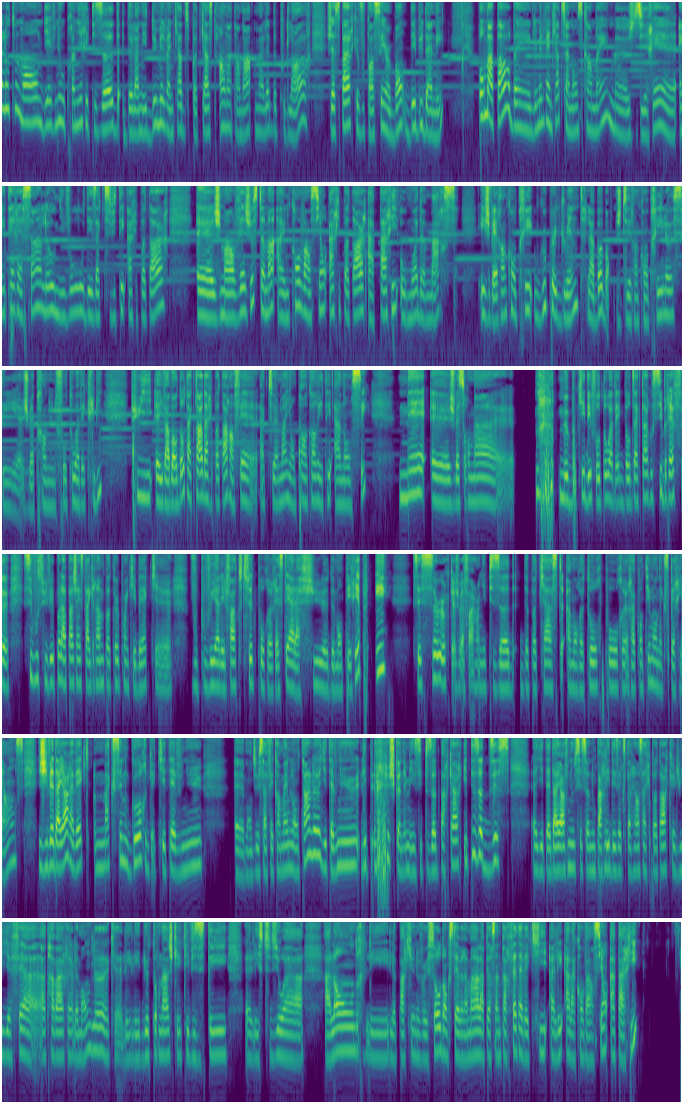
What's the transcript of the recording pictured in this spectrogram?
Allô tout le monde, bienvenue au premier épisode de l'année 2024 du podcast En attendant ma lettre de Poudlard. J'espère que vous passez un bon début d'année. Pour ma part, ben 2024 s'annonce quand même, euh, je dirais, euh, intéressant là au niveau des activités Harry Potter. Euh, je m'en vais justement à une convention Harry Potter à Paris au mois de mars et je vais rencontrer Rupert Grint là-bas. Bon, je dis rencontrer là, c'est je vais prendre une photo avec lui. Puis il va y avoir d'autres acteurs d'Harry Potter. En fait, actuellement, ils n'ont pas encore été annoncés, mais je vais sûrement me bouquer des photos avec d'autres acteurs aussi. Bref, euh, si vous suivez pas la page Instagram potter.québec, euh, vous pouvez aller le faire tout de suite pour rester à l'affût euh, de mon périple. Et c'est sûr que je vais faire un épisode de podcast à mon retour pour raconter mon expérience. J'y vais d'ailleurs avec Maxime Gourgue qui était venu euh, mon Dieu, ça fait quand même longtemps, là. Il était venu, je connais mes épisodes par cœur. Épisode 10, euh, il était d'ailleurs venu, c'est ça, nous parler des expériences Harry Potter que lui a fait à, travers euh, le monde, là, que les, lieux de tournage qui a été visités, les studios à, Londres, le parc Universal. Donc, c'était vraiment la personne parfaite avec qui aller à la convention à Paris.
